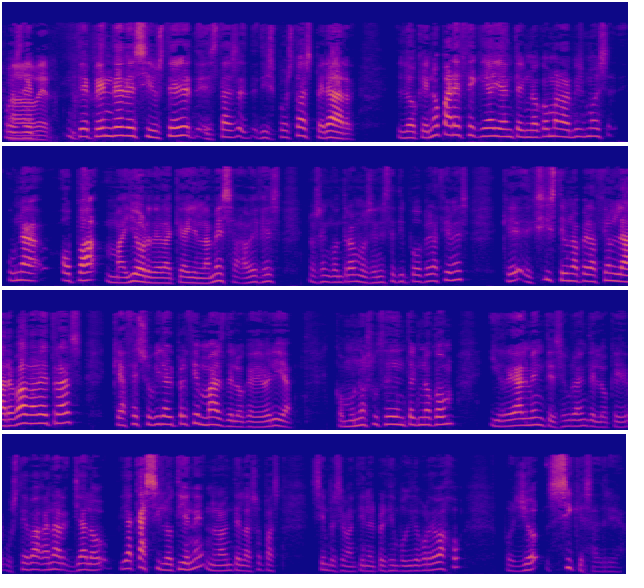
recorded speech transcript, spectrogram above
Pues depende de si usted está dispuesto a esperar. Lo que no parece que haya en Tecnocom ahora mismo es una OPA mayor de la que hay en la mesa. A veces nos encontramos en este tipo de operaciones que existe una operación larvada detrás que hace subir el precio más de lo que debería. Como no sucede en Tecnocom y realmente seguramente lo que usted va a ganar ya, lo, ya casi lo tiene, normalmente en las OPAs siempre se mantiene el precio un poquito por debajo, pues yo sí que saldría.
